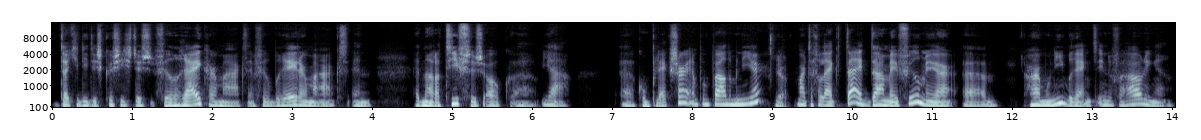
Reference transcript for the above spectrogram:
dat je die discussies dus veel rijker maakt en veel breder maakt. En het narratief dus ook, ja, complexer op een bepaalde manier. Ja. Maar tegelijkertijd daarmee veel meer ehm, harmonie brengt in de verhoudingen.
